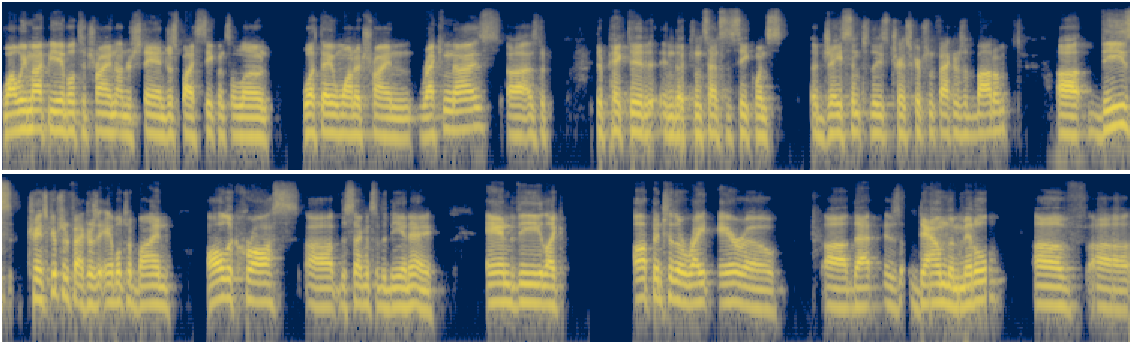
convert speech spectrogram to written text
while we might be able to try and understand just by sequence alone what they want to try and recognize uh, as de depicted in the consensus sequence adjacent to these transcription factors at the bottom, uh, these transcription factors are able to bind all across uh, the segments of the DNA. And the like up into the right arrow uh, that is down the middle of uh,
